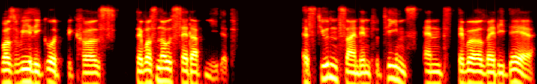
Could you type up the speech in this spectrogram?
was really good because there was no setup needed a student signed into Teams and they were already there.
